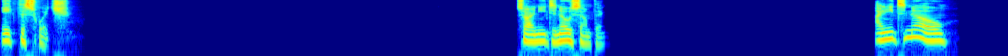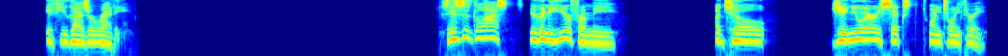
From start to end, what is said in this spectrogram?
Make the switch. So I need to know something. I need to know if you guys are ready. This is the last you're going to hear from me until January 6th, 2023.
